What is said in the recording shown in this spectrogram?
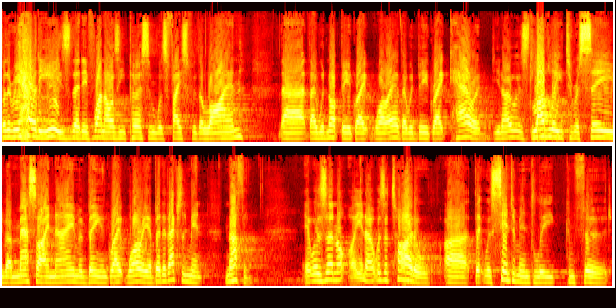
But the reality is that if one Aussie person was faced with a lion, uh, they would not be a great warrior, they would be a great coward. You know, it was lovely to receive a Maasai name of being a great warrior, but it actually meant nothing. It was, an, you know, it was a title uh, that was sentimentally conferred.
